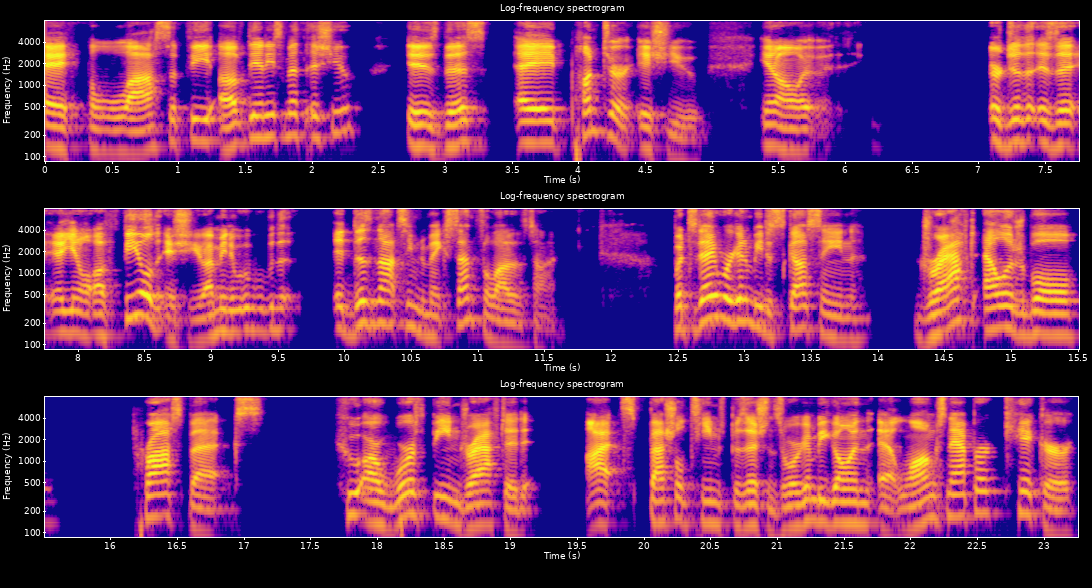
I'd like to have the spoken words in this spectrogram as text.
a philosophy of Danny Smith issue? Is this a punter issue? You know, or is it you know a field issue? I mean, it, it does not seem to make sense a lot of the time. But today we're going to be discussing draft eligible prospects who are worth being drafted at special teams positions. So we're going to be going at long snapper, kicker,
